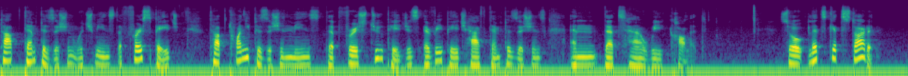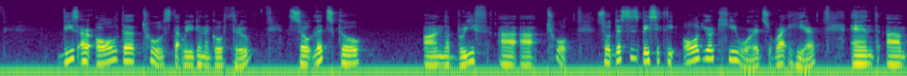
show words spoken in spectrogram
top 10 position, which means the first page. Top 20 position means the first two pages. Every page have 10 positions, and that's how we call it. So let's get started. These are all the tools that we're going to go through. So let's go on a brief uh, uh, tool. So this is basically all your keywords right here and um,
